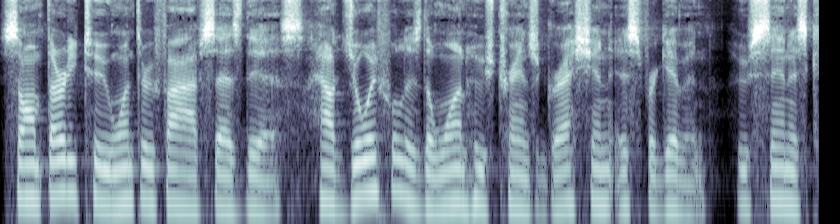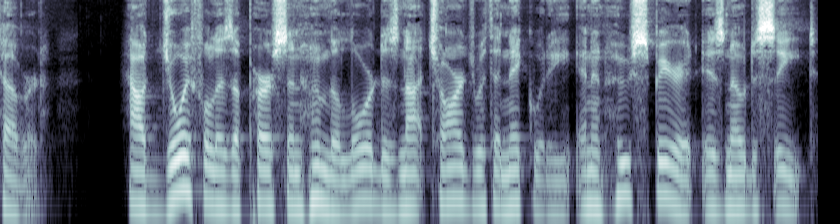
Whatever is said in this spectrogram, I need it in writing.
Psalm 32, 1 through 5 says this How joyful is the one whose transgression is forgiven, whose sin is covered. How joyful is a person whom the Lord does not charge with iniquity, and in whose spirit is no deceit.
